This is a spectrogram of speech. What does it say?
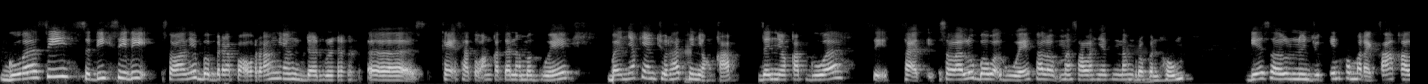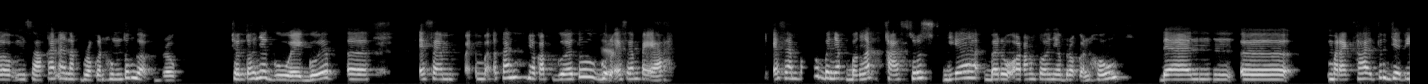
Gua sih sedih sih di soalnya beberapa orang yang benar-benar uh, kayak satu angkatan nama gue banyak yang curhat ke hmm. nyokap dan nyokap gue si, saat selalu bawa gue kalau masalahnya tentang hmm. broken home dia selalu nunjukin ke mereka kalau misalkan anak broken home tuh nggak broke contohnya gue gue uh, eh, SMP kan nyokap gue tuh guru yeah. SMP ya SMP tuh banyak banget kasus dia baru orang tuanya broken home dan uh, mereka itu jadi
